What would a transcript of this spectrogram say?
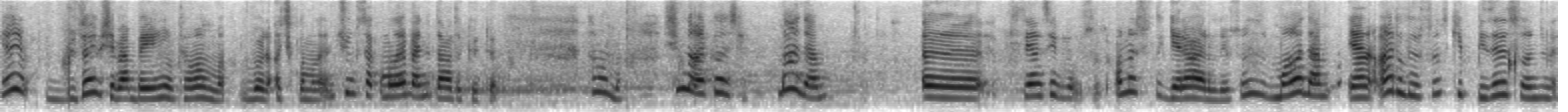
yani güzel bir şey. Ben beğeniyorum tamam mı? Böyle açıklamalarını. Çünkü saklamaları bence daha da kötü. Tamam mı? Şimdi arkadaşlar madem eee yani sevgili olursunuz. Ondan sonra geri ayrılıyorsunuz. Madem yani ayrılıyorsunuz ki bize de sonucu ne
